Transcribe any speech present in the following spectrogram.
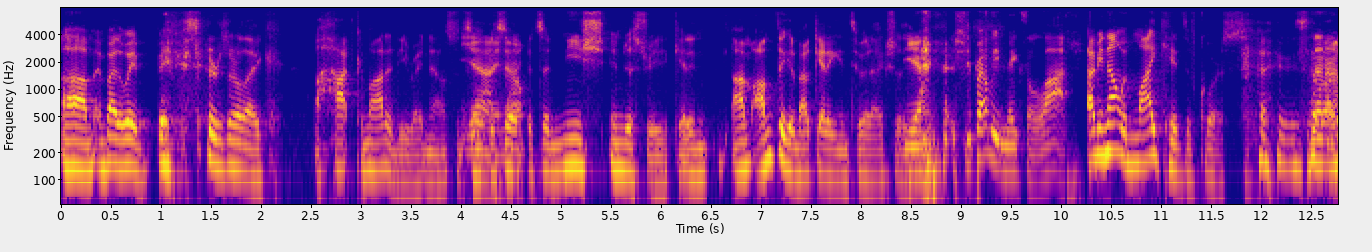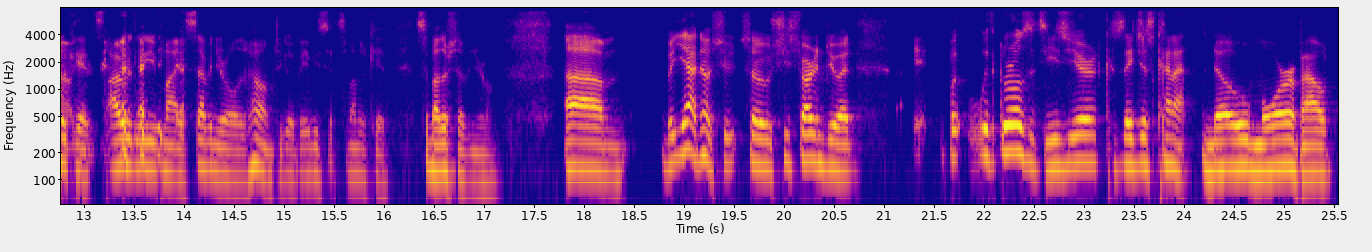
Um, and by the way, babysitters are like a hot commodity right now. So it's Yeah, a, I it's know. a it's a niche industry. Getting, I'm I'm thinking about getting into it actually. Yeah, she probably makes a lot. I mean, not with my kids, of course. some No, other no. kids. I would leave my seven-year-old at home to go babysit some other kid, some other seven-year-old. Um, but yeah, no. She, so she's starting to do it. It- But with girls, it's easier because they just kind of know more about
